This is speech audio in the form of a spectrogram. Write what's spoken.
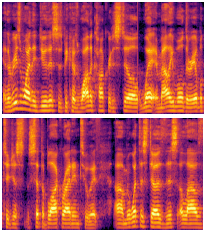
And the reason why they do this is because while the concrete is still wet and malleable, they're able to just set the block right into it um, and what this does, this allows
